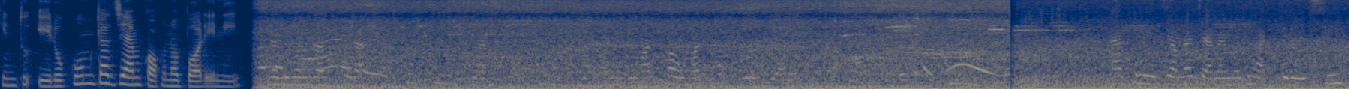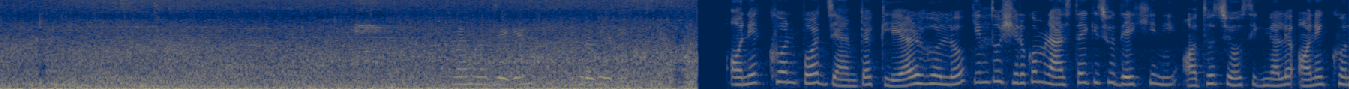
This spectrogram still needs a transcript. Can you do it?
কিন্তু এরকমটা জ্যাম কখনো পড়েনি। এখন এই যে আমরা জ্যামের মধ্যে আটকে রয়েছি আমরা এখনও জেগে ঘুরে ঘুরে দেখছি অনেকক্ষণ পর জ্যামটা ক্লিয়ার হলো, কিন্তু সেরকম রাস্তায় কিছু দেখিনি, অথচ সিগনালে অনেকক্ষণ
